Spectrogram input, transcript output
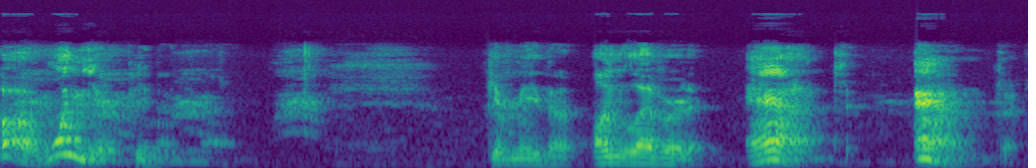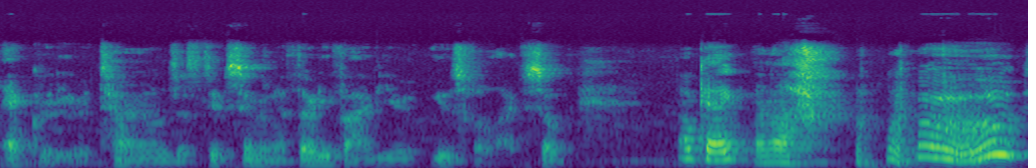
oh, one year P99. Give me the unlevered and and the equity returns, assuming a 35 year useful life. So, okay, enough. and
